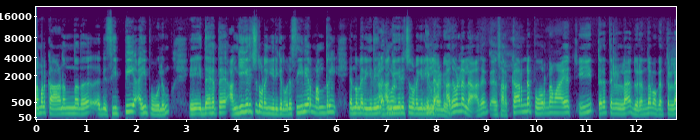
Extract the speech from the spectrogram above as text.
നമ്മൾ കാണുന്നത് സി പി ഐ പോലും ഈ ഇദ്ദേഹത്തെ അംഗീകരിച്ചു തുടങ്ങിയിരിക്കുന്നു. ഒരു സീനിയർ മന്ത്രി എന്നുള്ള രീതിയിൽ അംഗീകരിച്ചു തുടങ്ങിയിരിക്കുന്നു അതുകൊണ്ടല്ല അത് സർക്കാരിന്റെ പൂർണമായ ഈ ഇത്തരത്തിലുള്ള ദുരന്തമുഖത്തുള്ള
